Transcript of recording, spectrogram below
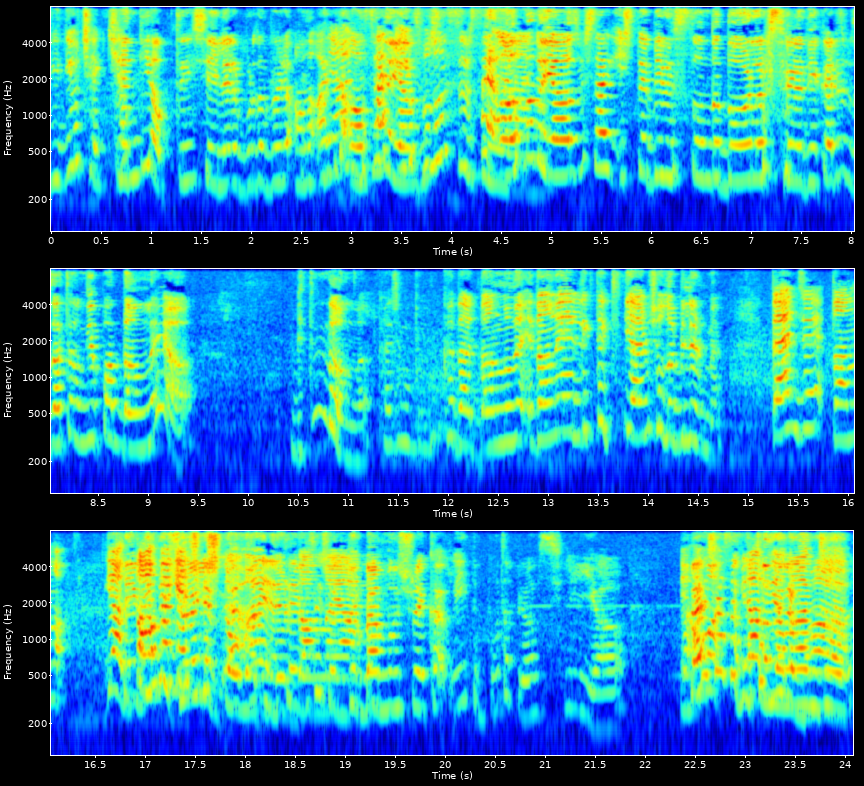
video çekti. kendi yaptığı şeyleri burada böyle ana de yani altına da yazmış. influencer'sın yani. altına da yazmışlar işte bir sonunda doğruları söylediği kardeşim zaten onu yapan Damla ya. Bitti mi Damla? Kardeşim bu, bu kadar Danla'ya Danla'ya evlilik teklifi gelmiş olabilir mi? Bence Danla ya Sevgisi dalga şöyle- geçmiş de Aynen, olabilir sevgisi Danla şöyle, yani. Dur ben bunu şuraya kay... İyi de bu da biraz şey ya. Ya ben şahsen biraz yalancı. ha.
